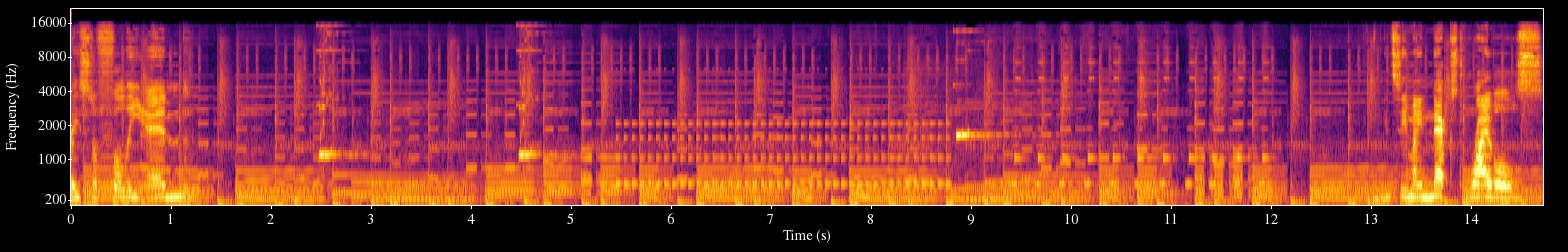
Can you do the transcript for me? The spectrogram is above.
Race to fully end. You can see my next rivals.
